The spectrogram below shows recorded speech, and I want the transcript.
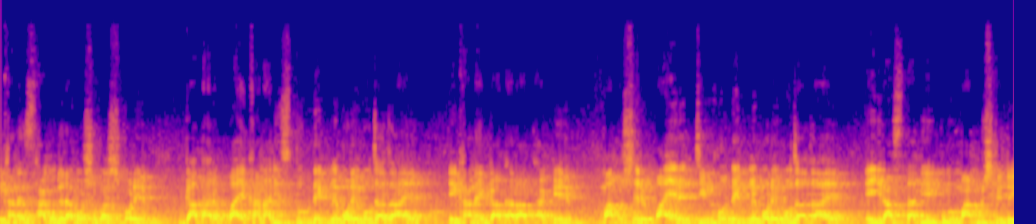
এখানে ছাগলেরা বসবাস করে। গাধার পায়খানার স্তূপ দেখলে পরে বোঝা যায়, এখানে গাধারা থাকে। মানুষের পায়ের চিহ্ন দেখলে পরে বোঝা যায়, এই রাস্তা দিয়ে কোনো মানুষ হেঁটে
